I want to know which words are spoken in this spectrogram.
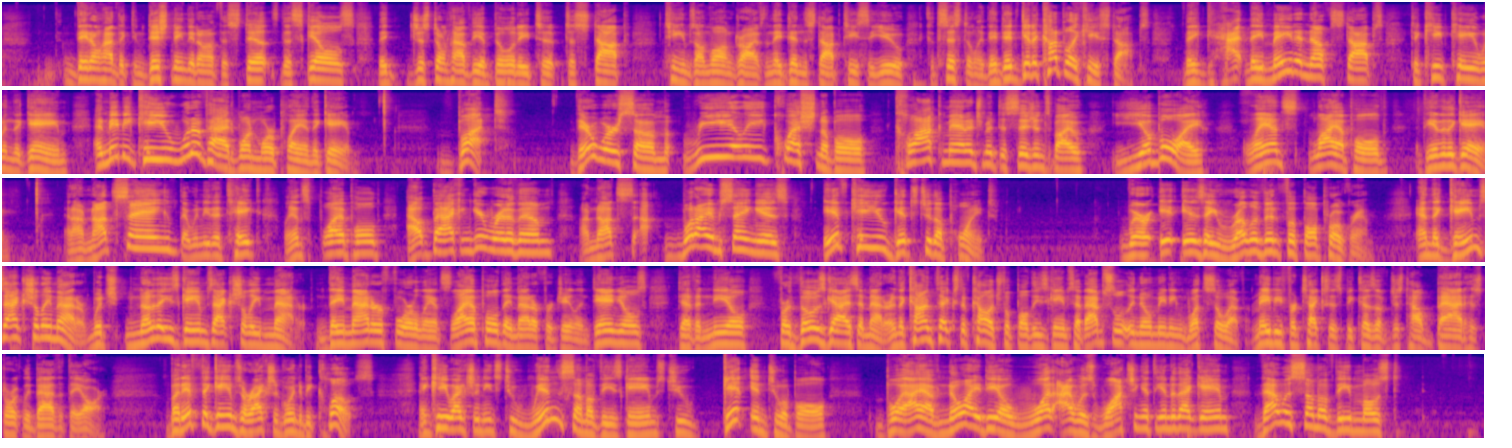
they don't have the conditioning, they don't have the sti- the skills, they just don't have the ability to to stop teams on long drives, and they didn't stop TCU consistently. They did get a couple of key stops. They had they made enough stops to keep KU in the game, and maybe KU would have had one more play in the game. But there were some really questionable clock management decisions by your boy Lance Leipold at the end of the game. And I'm not saying that we need to take Lance Leipold out back and get rid of him. I'm not. uh, What I am saying is, if KU gets to the point where it is a relevant football program and the games actually matter, which none of these games actually matter. They matter for Lance Leipold, they matter for Jalen Daniels, Devin Neal. For those guys that matter. In the context of college football, these games have absolutely no meaning whatsoever. Maybe for Texas because of just how bad, historically bad that they are. But if the games are actually going to be close, and KU actually needs to win some of these games to get into a bowl, boy, I have no idea what I was watching at the end of that game. That was some of the most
